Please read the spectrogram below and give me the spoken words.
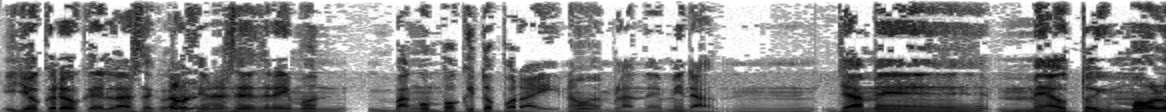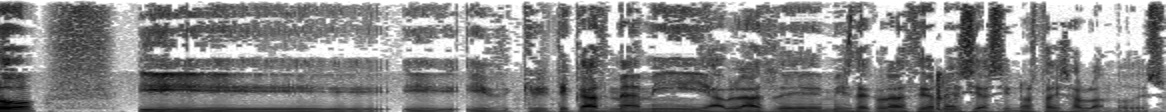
Y yo creo que las declaraciones de Draymond van un poquito por ahí, ¿no? En plan de, mira, mm, ya me me, autoinmolo y, y, criticadme a mí y hablad de mis declaraciones y así no estáis hablando de eso.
